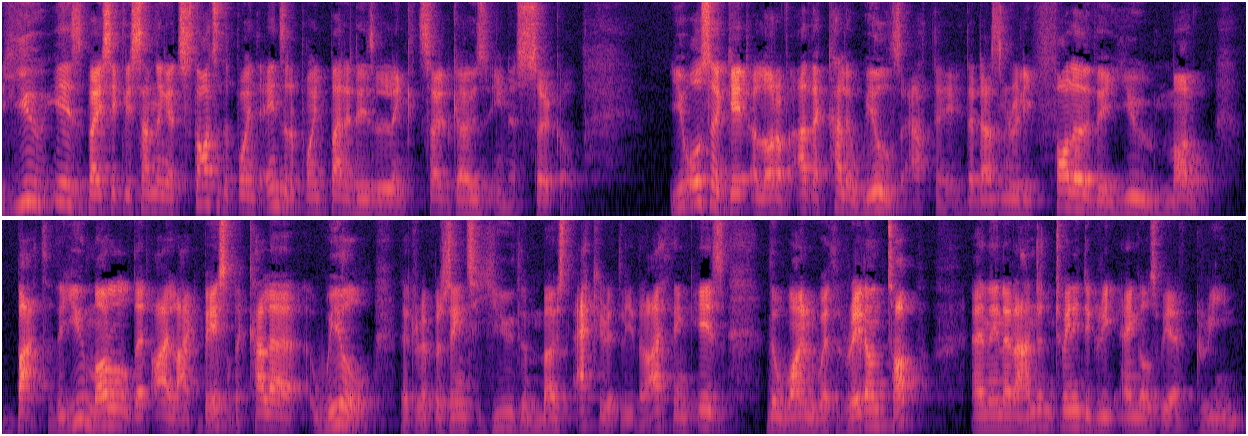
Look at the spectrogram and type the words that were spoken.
Hue is basically something that starts at a point, ends at a point, but it is linked, so it goes in a circle. You also get a lot of other color wheels out there that doesn't really follow the hue model. But the hue model that I like best, or the color wheel that represents hue the most accurately, that I think is the one with red on top, and then at 120 degree angles we have green,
